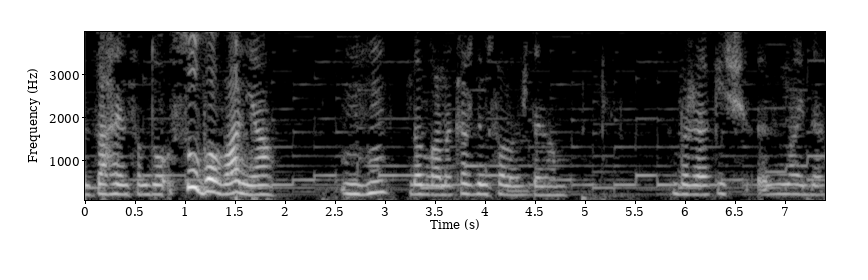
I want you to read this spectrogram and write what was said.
zachęcam do subowania. Mhm, dobra, na każdym solo już dam. Chyba, że jakieś y, znajdę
